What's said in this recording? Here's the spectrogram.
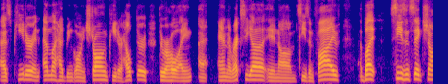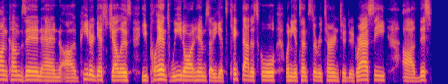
as Peter and Emma had been going strong. Peter helped her through her whole uh, anorexia in um, season five, but season six, Sean comes in and uh, Peter gets jealous. He plants weed on him, so he gets kicked out of school when he attempts to return to Degrassi. Uh, this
